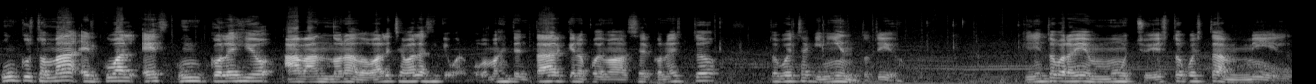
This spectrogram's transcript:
un custom más, el cual es un colegio abandonado, ¿vale, chavales? Así que bueno, pues vamos a intentar qué nos podemos hacer con esto. Esto cuesta 500, tío. 500 para mí es mucho y esto cuesta 1000.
